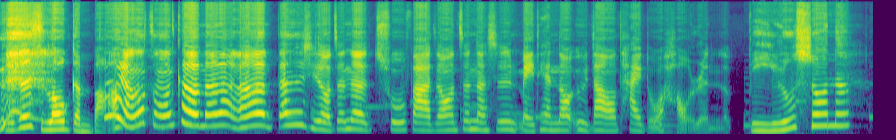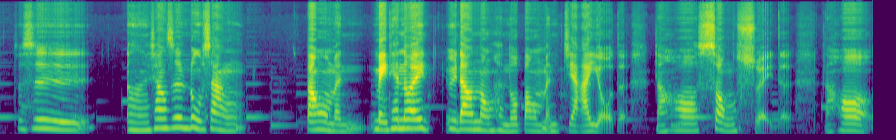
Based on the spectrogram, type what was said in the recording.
这是 slogan 吧？我想说怎么可能啊？然后，但是其实我真的出发之后，真的是每天都遇到太多好人了。比如说呢？就是嗯，像是路上帮我们每天都会遇到那种很多帮我们加油的，然后送水的，然后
